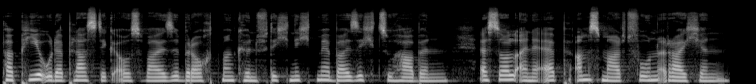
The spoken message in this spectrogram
Papier- oder Plastikausweise braucht man künftig nicht mehr bei sich zu haben. Es soll eine App am Smartphone reichen.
